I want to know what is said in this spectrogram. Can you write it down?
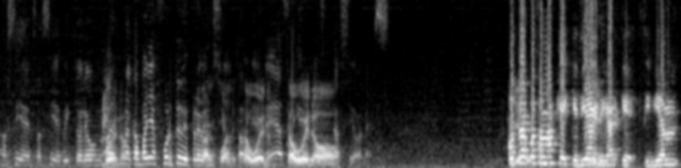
Así es, así es, Victoria. una campaña fuerte de prevención. está bueno, está bueno. Otra cosa más que quería agregar que si bien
